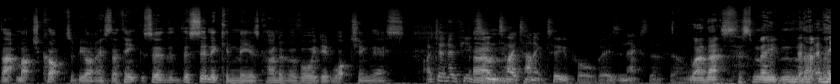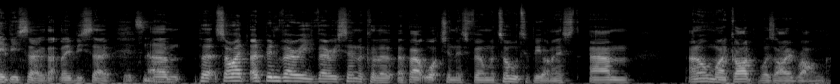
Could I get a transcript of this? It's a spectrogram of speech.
that much cop, to be honest. I think so. The, the cynic in me has kind of avoided watching this. I don't know if you've Um, seen Titanic 2, Paul, but it's an excellent film. Well, that's, that's may, that may be so. That may be so. It's not. Um, but so I'd, I'd been very, very cynical about watching this film at all, to be honest. Um, and oh my God, was I wrong?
